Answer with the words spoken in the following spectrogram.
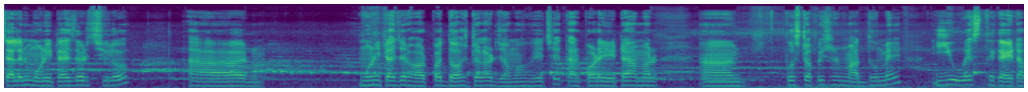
চ্যানেল মনিটাইজার ছিল। আর মনিটাইজার হওয়ার পর দশ ডলার জমা হয়েছে। তারপরে এটা আমার পোস্ট অফিসের মাধ্যমে ইউএস থেকে এটা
